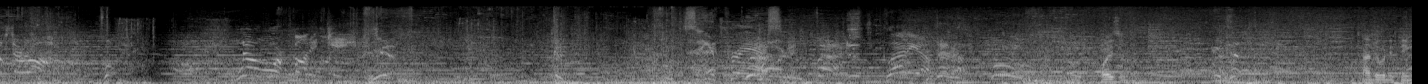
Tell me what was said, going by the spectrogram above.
Gloves are off! No more fun and games! Say your prayers. Poison. Can't do anything.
